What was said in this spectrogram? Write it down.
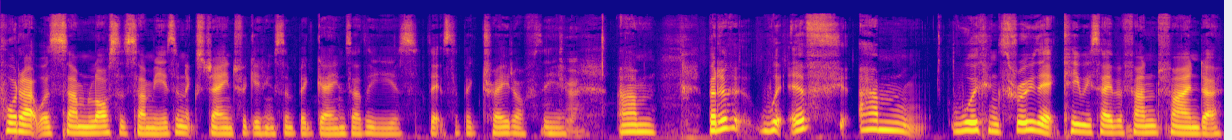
put up with some losses some years in exchange for getting some big gains other years. That's the big trade off there. Okay. Um, but if if um, working through that KiwiSaver Fund Finder,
